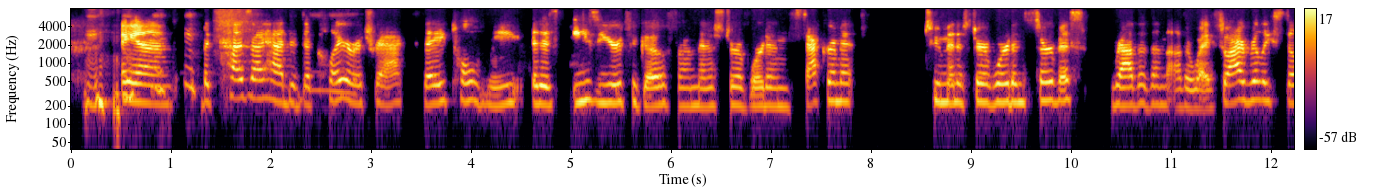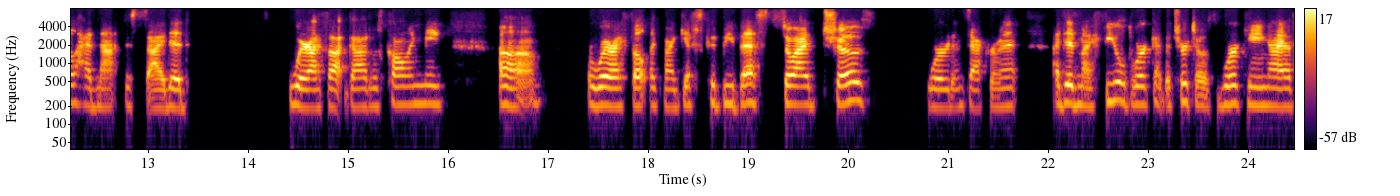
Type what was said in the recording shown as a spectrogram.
and because I had to declare a track, they told me it is easier to go from minister of word and sacrament to minister of word and service rather than the other way. So I really still had not decided where I thought God was calling me um, or where I felt like my gifts could be best. So I chose word and sacrament. I did my field work at the church I was working. I have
